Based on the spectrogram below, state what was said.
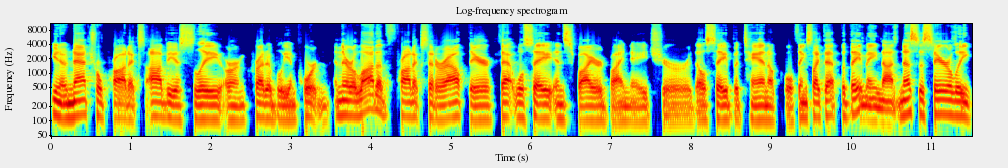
You know, natural products obviously are incredibly important. And there are a lot of products that are out there that will say inspired by nature, they'll say botanical, things like that, but they may not necessarily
